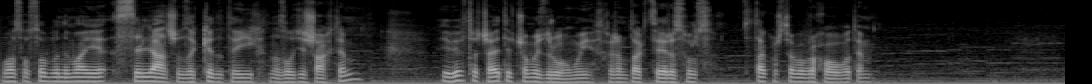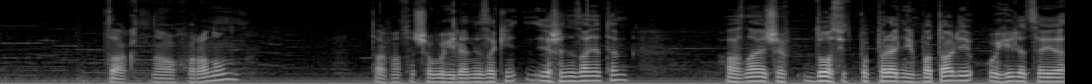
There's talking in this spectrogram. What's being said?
у вас особо немає селян, щоб закидати їх на золоті шахти. І ви втрачаєте в чомусь другому, скажімо так, цей ресурс. Це також треба враховувати. Так, на охорону. Так, у нас тут ще вугілля не закін... є ще не зайняте. А знаючи досвід попередніх баталій, вугілля це є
